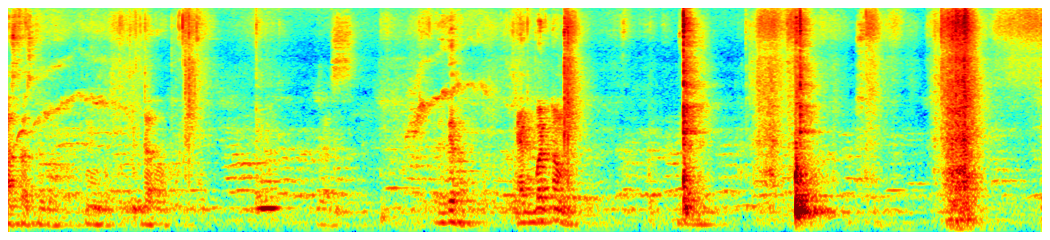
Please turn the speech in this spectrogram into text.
আস্তে আস্তে দেখো। রেখে দাও একবার টানো। তো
